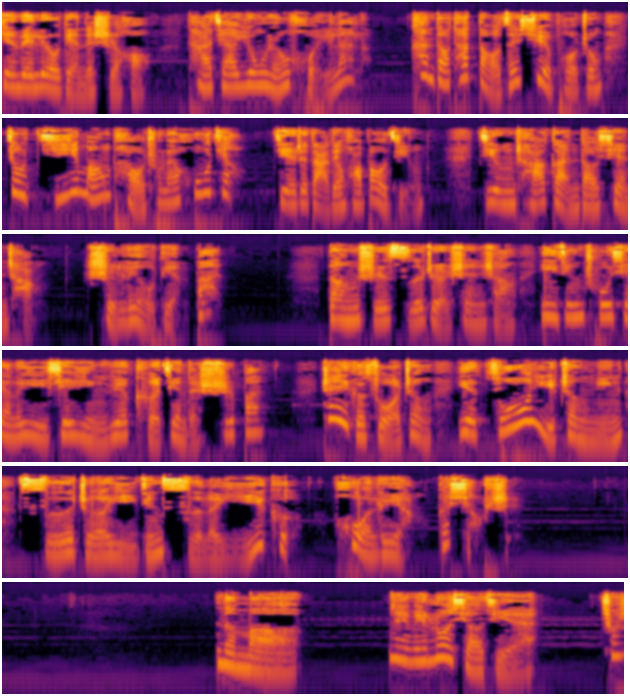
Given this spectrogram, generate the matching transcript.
因为六点的时候。他家佣人回来了，看到他倒在血泊中，就急忙跑出来呼叫，接着打电话报警。警察赶到现场是六点半，当时死者身上已经出现了一些隐约可见的尸斑，这个佐证也足以证明死者已经死了一个或两个小时。那么，那位洛小姐就一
